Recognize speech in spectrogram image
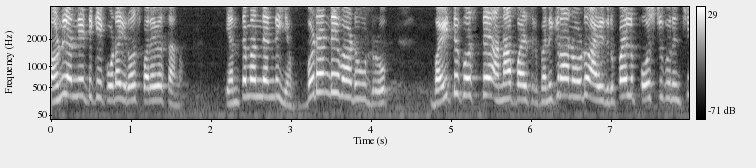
పనులన్నిటికీ కూడా ఈరోజు పర్యవేశాను. ఎంతమంది అండి ఎవడండి వాడు? డ్రో బయటకు వస్తే అనా పనికిరానోడు ఐదు రూపాయల పోస్ట్ గురించి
